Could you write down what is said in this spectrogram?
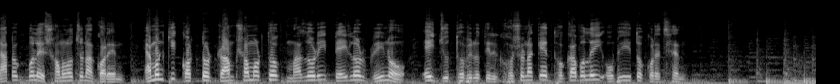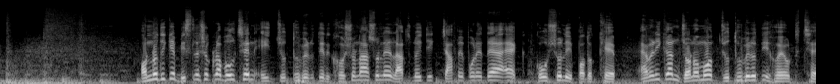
নাটক বলে সমালোচনা করেন। এমনকি কট্টর ট্রাম্প সমর্থক মাজরি টেইলর গ্রিনও এই যুদ্ধবিরতির ঘোষণাকে ধোকা বলেই অভিহিত করেছেন। অন্যদিকে বিশ্লেষকরা বলছেন, এই যুদ্ধবিরতির ঘোষণা আসলে রাজনৈতিক চাপে পড়ে দেয়া এক কৌশলী পদক্ষেপ। আমেরিকান জনমত যুদ্ধবিরতি হয়ে উঠছে।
